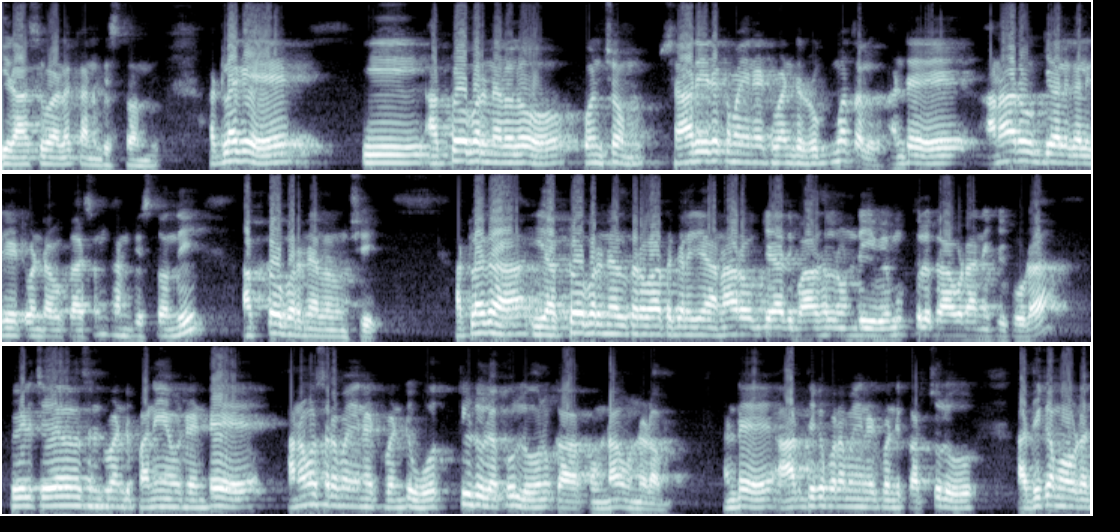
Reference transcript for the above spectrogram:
ఈ రాశి వాళ్ళకి కనిపిస్తోంది అట్లాగే ఈ అక్టోబర్ నెలలో కొంచెం శారీరకమైనటువంటి రుగ్మతలు అంటే అనారోగ్యాలు కలిగేటువంటి అవకాశం కనిపిస్తోంది అక్టోబర్ నెల నుంచి. అట్లాగా ఈ అక్టోబర్ నెల తర్వాత కలిగే అనారోగ్యాది బాధల నుండి విముక్తులు కావడానికి కూడా వీళ్ళు చేయవలసినటువంటి పని ఏమిటంటే అనవసరమైనటువంటి ఒత్తిడులకు లోను కాకుండా ఉండడం. అంటే ఆర్థికపరమైనటువంటి ఖర్చులు అధికమవడం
